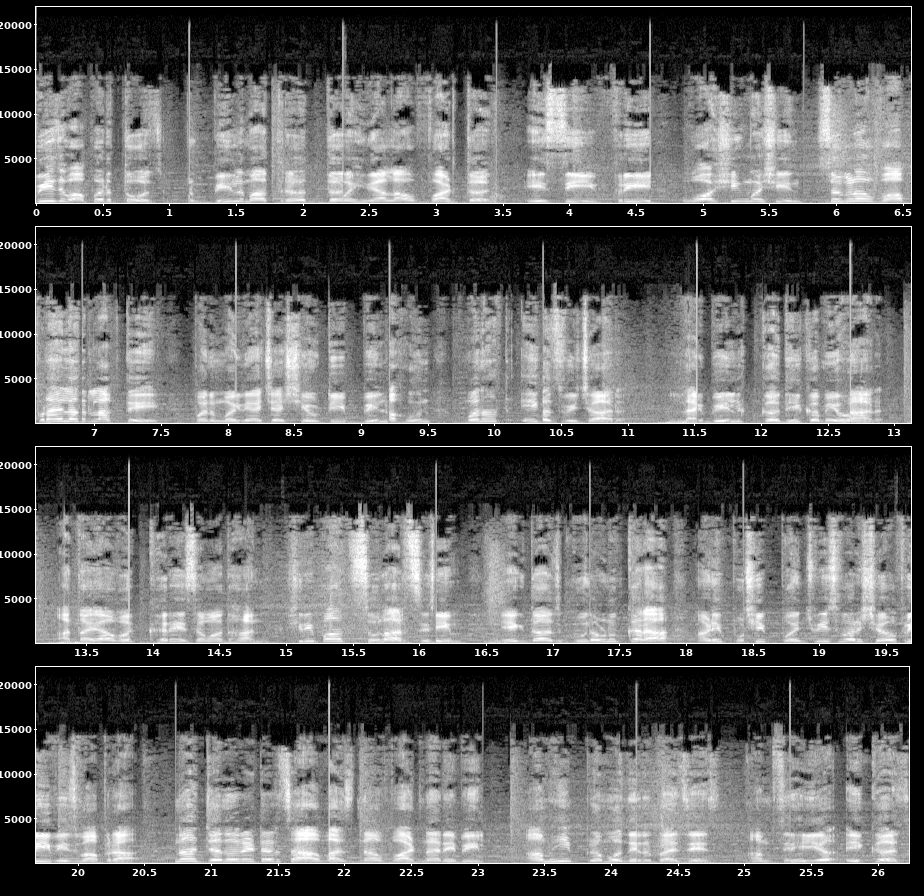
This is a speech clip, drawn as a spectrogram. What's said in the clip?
वीज वापरतोच बिल मात्र दर महिन्याला वाढतं एसी फ्रीज वॉशिंग मशीन सगळं वापरायला तर लागते. पण महिन्याच्या शेवटी बिल पाहून मनात एकच विचार लाइट बिल कधी कमी होणार? आता यावर खरे समाधान. Shripad solar system. एकदाच गुंतवणूक करा आणि पुढची पंचवीस वर्ष फ्री वीज वापरा. ना जनरेटरचा आवाज ना वाढणारे बिल. आम्ही प्रमोद एंटरप्राइजेस आमचे ध्येय एकच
